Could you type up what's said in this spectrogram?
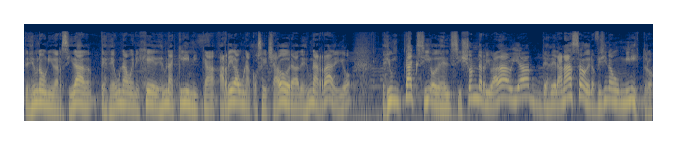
desde una universidad, desde una ONG, desde una clínica, arriba una cosechadora, desde una radio, desde un taxi o desde el sillón de Rivadavia, desde la NASA o de la oficina de un ministro.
